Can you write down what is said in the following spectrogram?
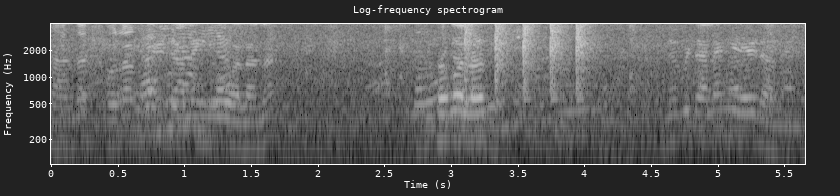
कांदा छोला में भी डालेंगे वो वाला ना? सब अलग। जो भी डालेंगे यही डालेंगे।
